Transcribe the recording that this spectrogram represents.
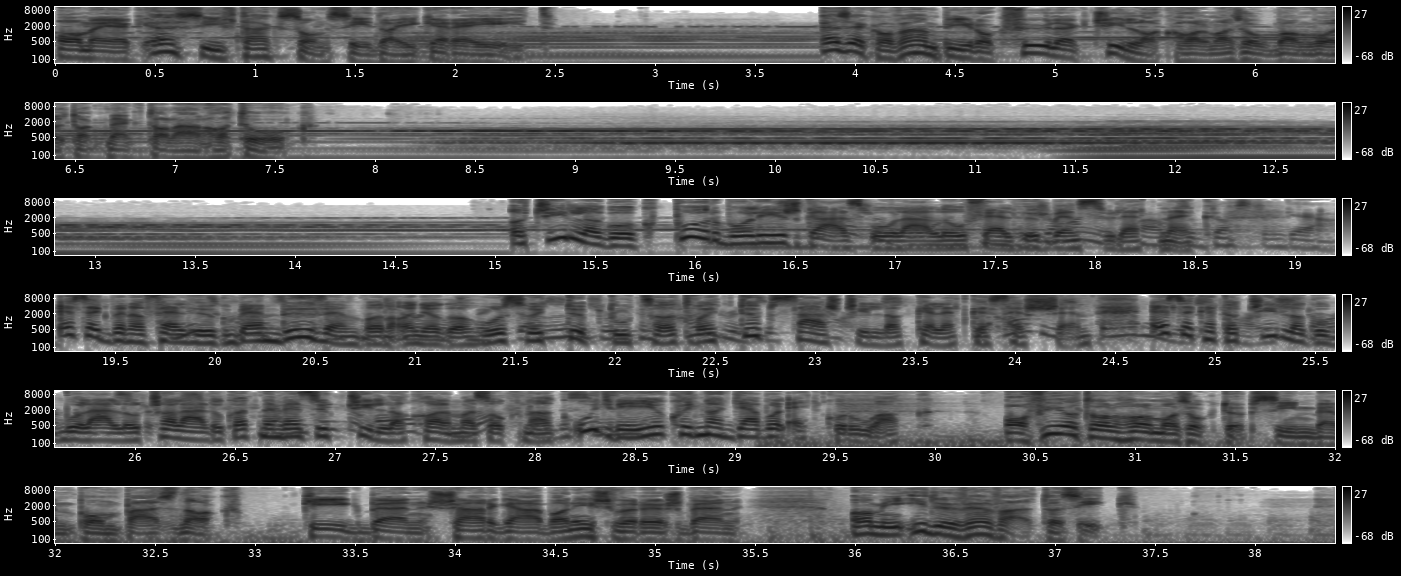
amelyek elszívták szomszédaik erejét. Ezek a vámpírok főleg csillaghalmazokban voltak megtalálhatók. A csillagok porból és gázból álló felhőkben születnek. Ezekben a felhőkben bőven van anyag ahhoz, hogy több tucat vagy több száz csillag keletkezhessen. Ezeket a csillagokból álló családokat nevezzük csillaghalmazoknak. Úgy véljük, hogy nagyjából egykorúak. A fiatal halmazok több színben pompáznak. Kékben, sárgában és vörösben, ami idővel változik.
